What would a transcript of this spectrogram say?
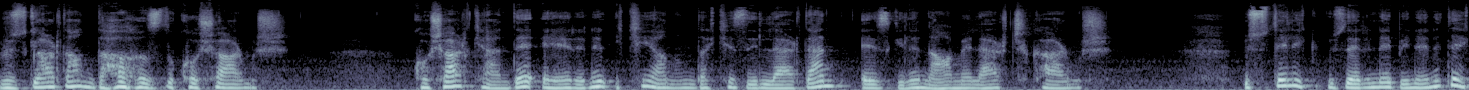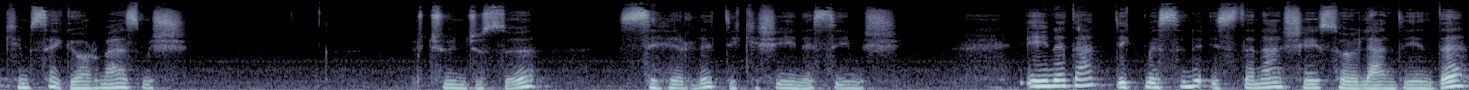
rüzgardan daha hızlı koşarmış. Koşarken de eğrinin iki yanındaki zillerden ezgili nameler çıkarmış. Üstelik üzerine bineni de kimse görmezmiş. Üçüncüsü sihirli dikiş iğnesiymiş. İğneden dikmesini istenen şey söylendiğinde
